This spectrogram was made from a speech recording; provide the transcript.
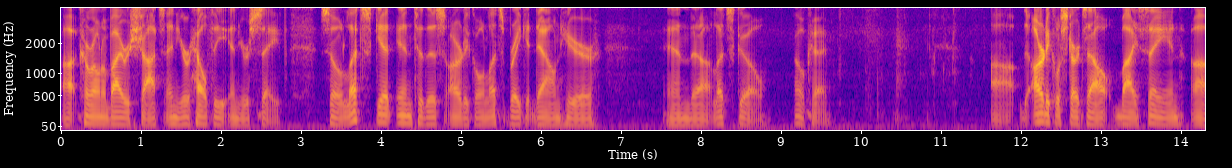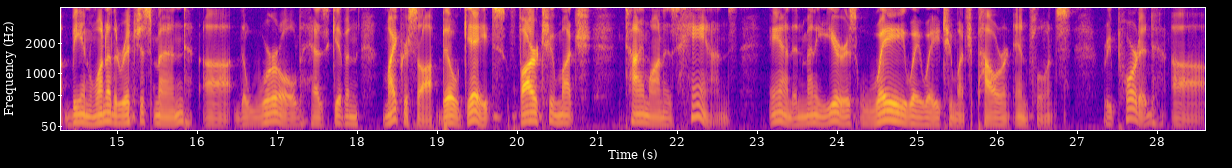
uh, coronavirus shots, and you're healthy and you're safe. So let's get into this article. And let's break it down here and uh, let's go. Okay. Uh, the article starts out by saying, uh, being one of the richest men, uh, the world has given Microsoft, Bill Gates, far too much time on his hands, and in many years, way, way, way too much power and influence. Reported uh,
